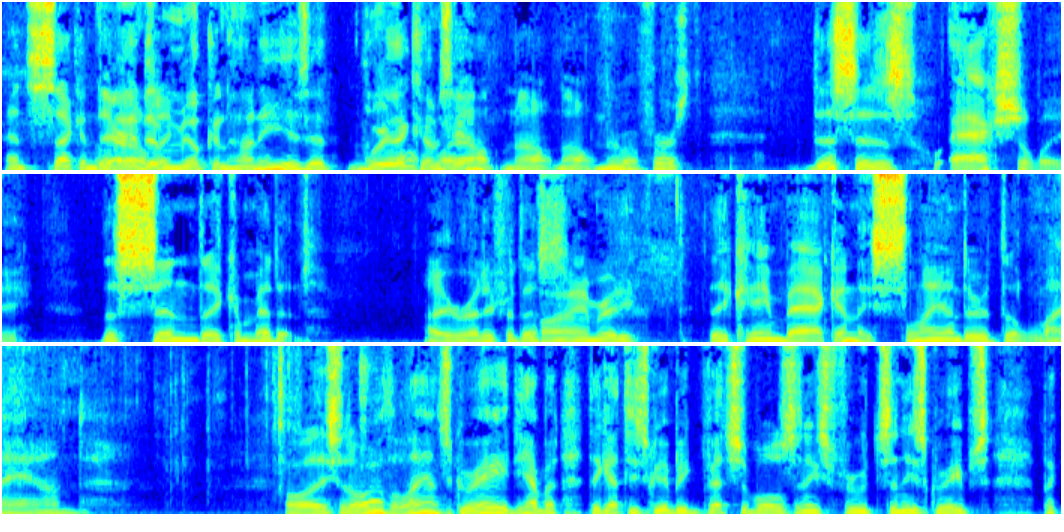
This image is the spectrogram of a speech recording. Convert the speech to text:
And secondarily. The land of milk and honey. Is that where that comes well, in? No, no, No. First, this is actually the sin they committed. Are you ready for this? I am ready. They came back and they slandered the land. Oh, they said, "Oh, the land's great. Yeah, but they got these great big vegetables and these fruits and these grapes, but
